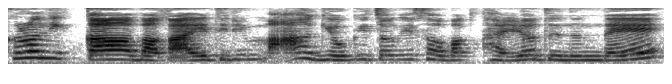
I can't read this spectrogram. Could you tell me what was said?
그러니까 막 아이들이 막 여기저기서 막 달려드는데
